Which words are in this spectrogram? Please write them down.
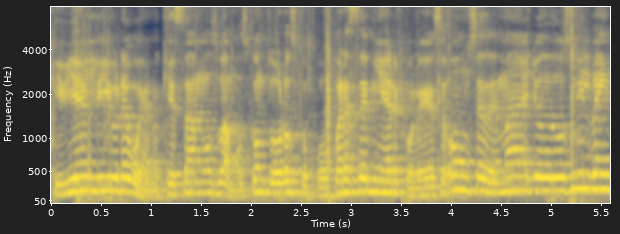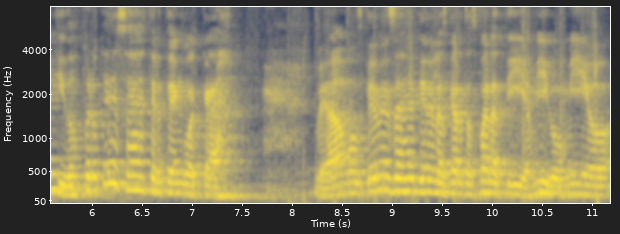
Y bien Libra, bueno, aquí estamos, vamos con tu horóscopo para este miércoles 11 de mayo de 2022. Pero qué desastre tengo acá. Veamos qué mensaje tienen las cartas para ti, amigo mío.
